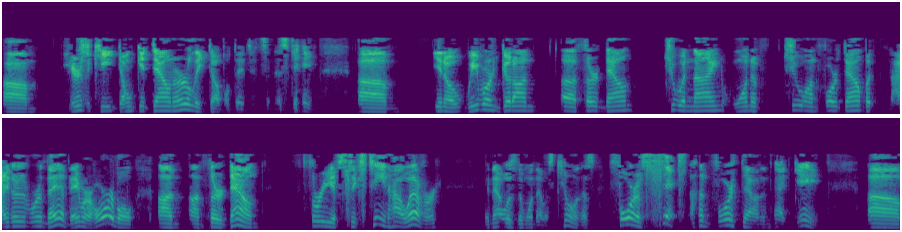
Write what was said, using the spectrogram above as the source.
Um, here's the key: don't get down early, double digits in this game. Um, you know, we weren't good on uh, third down, two and nine, one of two on fourth down, but neither were they. They were horrible on on third down, three of sixteen. However, and that was the one that was killing us. Four of six on fourth down in that game. Um,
